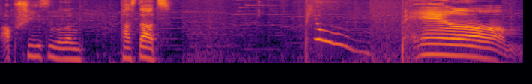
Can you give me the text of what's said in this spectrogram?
abschießen und dann passt das. Bam!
